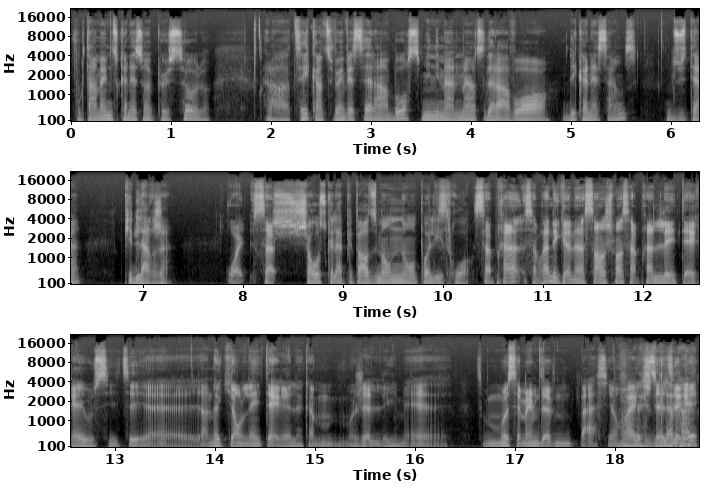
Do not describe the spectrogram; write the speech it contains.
faut que même tu connaisses un peu ça. Alors, tu sais, quand tu veux investir en bourse, minimalement, tu dois avoir des connaissances, du temps, puis de l'argent. Ça. Chose que la plupart du monde n'ont pas les trois. Ça prend, ça prend des connaissances, je pense, ça prend de l'intérêt aussi. Il euh, y en a qui ont l'intérêt, comme moi je l'ai, mais moi, c'est même devenu une passion, je te dirais.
